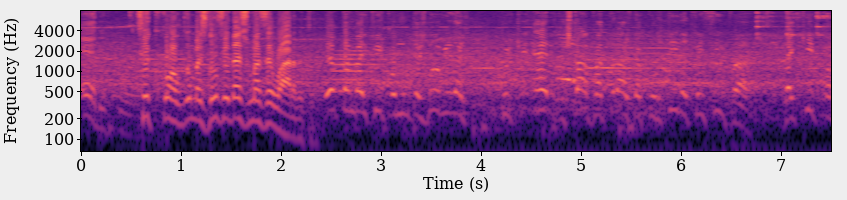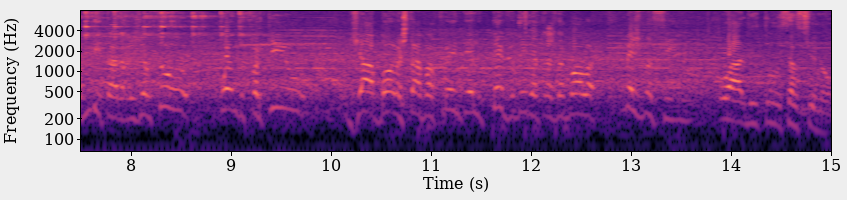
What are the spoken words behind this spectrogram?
Érico. Fico com algumas dúvidas, mas é o árbitro. Eu também fico com muitas dúvidas, porque Érico estava atrás da cortina defensiva da equipa militar da região sul, quando partiu, já a bola estava à frente, ele teve de ir atrás da bola, mesmo assim o árbitro sancionou.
